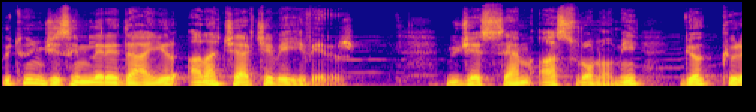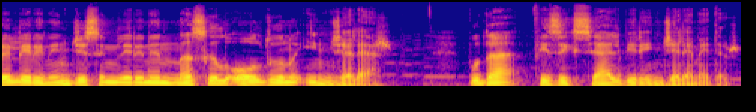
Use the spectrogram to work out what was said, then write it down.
bütün cisimlere dair ana çerçeveyi verir. Mücessem astronomi, gök kürelerinin cisimlerinin nasıl olduğunu inceler. Bu da fiziksel bir incelemedir.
